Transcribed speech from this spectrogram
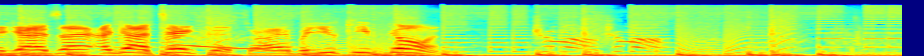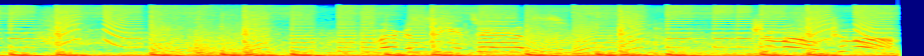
Hey guys, I, I gotta take this, all right? But you keep going. Come on, come on. Let me see you dance. Come on, come on.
